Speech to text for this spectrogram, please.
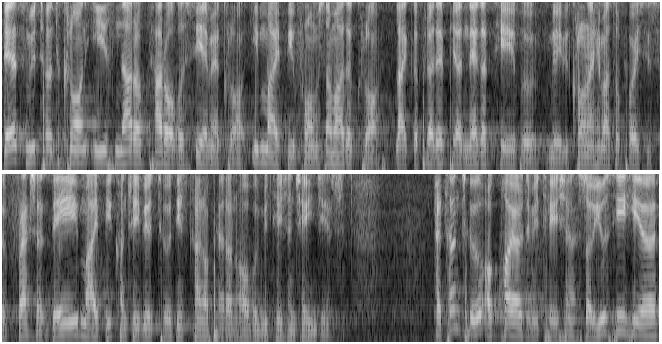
that mutant clone is not a part of a CML clone. It might be from some other clone, like a Philadelphia negative, maybe clonal hematopoiesis fraction. They might be contribute to this kind of pattern of mutation changes. Pattern 2, acquired mutation. So you see here,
